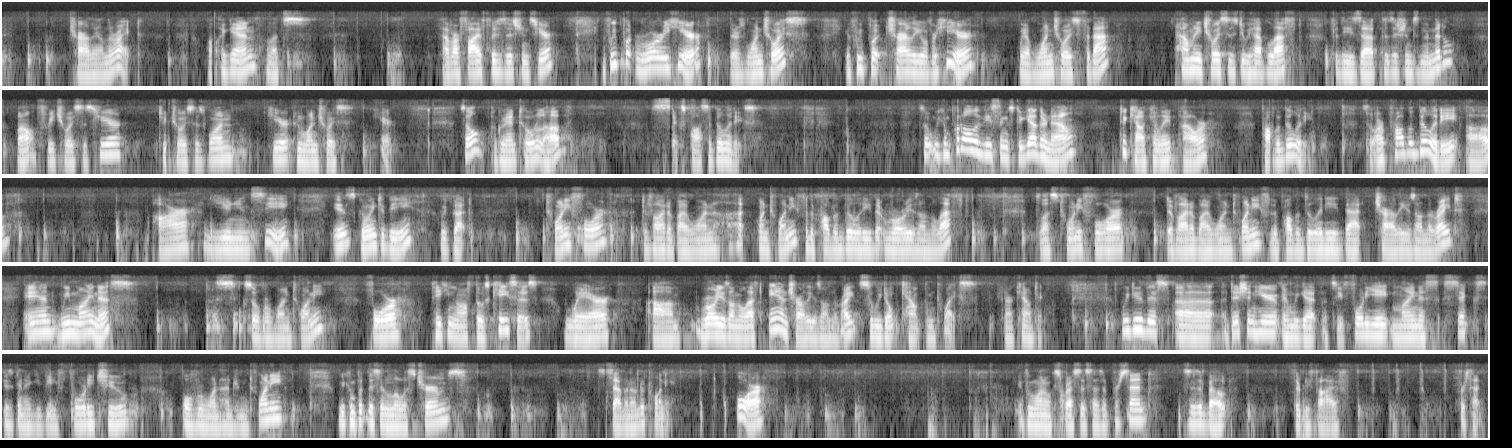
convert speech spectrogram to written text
Charlie on the right? Well, again, let's have our five positions here. If we put Rory here, there's one choice. If we put Charlie over here, we have one choice for that. How many choices do we have left for these uh, positions in the middle? Well, three choices here, two choices, one here, and one choice here. So a grand total of six possibilities. So we can put all of these things together now to calculate our probability. So our probability of R union C is going to be, we've got 24 divided by 1, 120 for the probability that Rory is on the left, plus 24 divided by 120 for the probability that Charlie is on the right, and we minus 6 over 120 for taking off those cases where um, Rory is on the left and Charlie is on the right, so we don't count them twice in our counting. We do this uh, addition here, and we get, let's see, 48 minus 6 is going to give be 42 over 120. We can put this in lowest terms, 7 out of 20. Or, if we want to express this as a percent, this is about 35 percent.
